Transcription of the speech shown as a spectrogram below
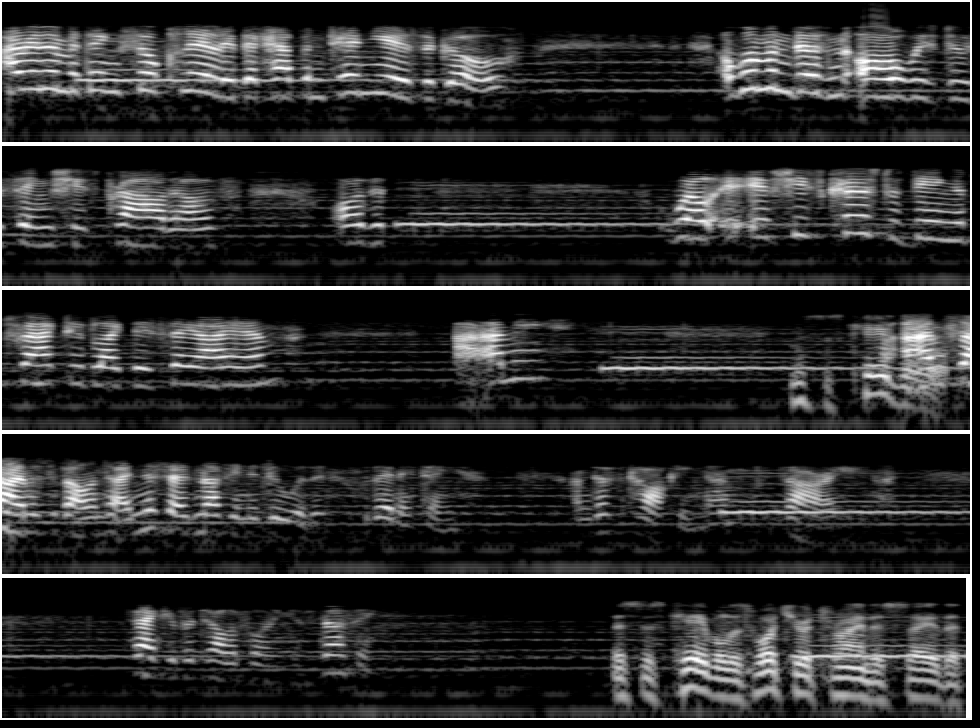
I remember things so clearly that happened ten years ago. A woman doesn't always do things she's proud of, or that. Well, if she's cursed with being attractive like they say I am, I mean. Mrs. Cable. I'm sorry, Mr. Valentine. This has nothing to do with it, with anything. I'm just talking. I'm sorry. Thank you for telephoning. It's nothing. Mrs. Cable, is what you're trying to say that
